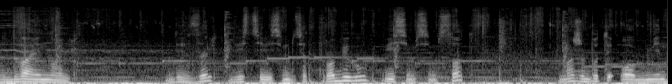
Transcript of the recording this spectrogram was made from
2.0 дизель, 280 пробігу, 8700. Може бути обмін.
